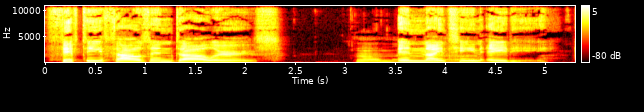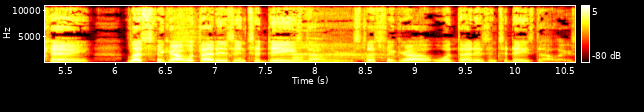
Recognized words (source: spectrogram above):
fifty thousand dollars oh in nineteen eighty. Okay, let's figure out what that is in today's dollars. Let's figure out what that is in today's dollars.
